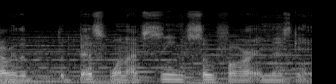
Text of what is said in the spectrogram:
Probably the, the best one I've seen so far in this game.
